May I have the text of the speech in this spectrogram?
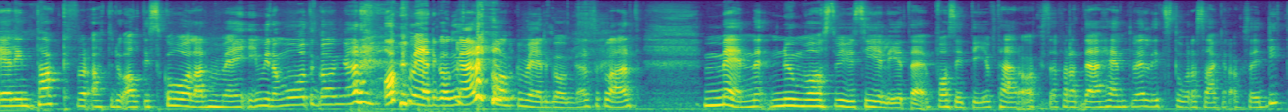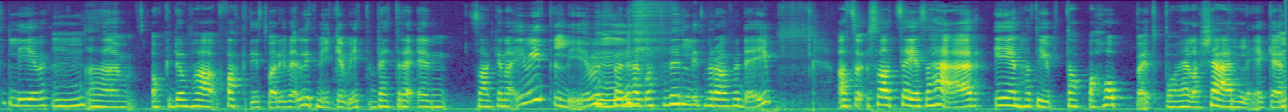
Elin, tack för att du alltid skålar med mig i mina motgångar. Och medgångar. och medgångar såklart. Men nu måste vi ju se lite positivt här också för att det har hänt väldigt stora saker också i ditt liv. Ehm, och de har faktiskt varit väldigt mycket bättre än sakerna i mitt liv för det har gått väldigt bra för dig. Alltså så att säga så här, en har typ tappat hoppet på hela kärleken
